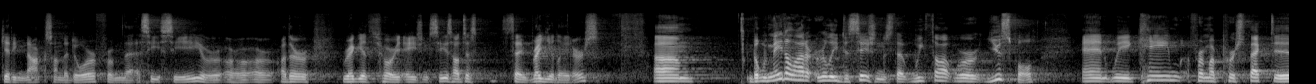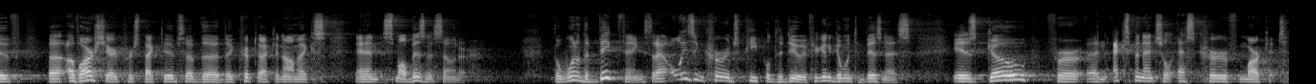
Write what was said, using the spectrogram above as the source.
getting knocks on the door from the SEC or, or, or other regulatory agencies. I'll just say regulators. Um, but we made a lot of early decisions that we thought were useful and we came from a perspective uh, of our shared perspectives of the, the crypto economics and small business owner. But one of the big things that I always encourage people to do if you're going to go into business is go for an exponential S-curve market.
